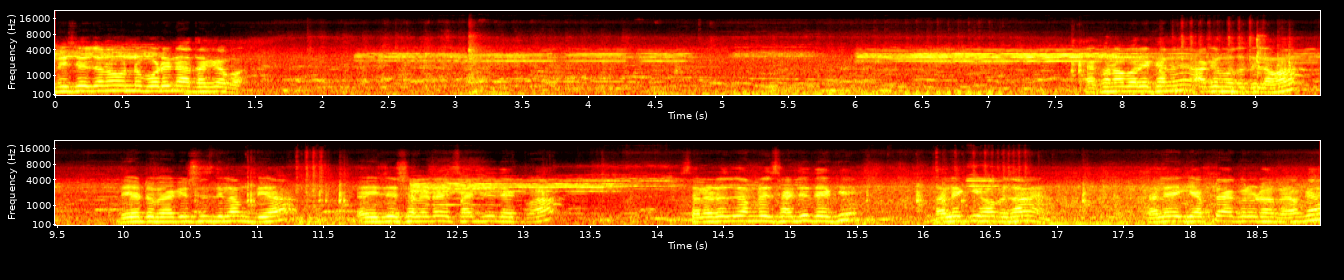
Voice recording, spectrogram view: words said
নিচের যেন অন্য বডি না থাকে আবার। এখন আবার এখানে আগের মতো দিলাম হ্যাঁ? দিয়ে একটু ব্যাগ স্টিচ দিলাম, দিয়া এই যে স্যালাডটা এই সাইড দিয়ে দেখবা স্যালাডটা যদি আমরা এই সাইড দিয়ে দেখি, তাহলে কি হবে জানেন? তাহলে এই গ্যাপটা অ্যাকুরেট হবে ওকে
